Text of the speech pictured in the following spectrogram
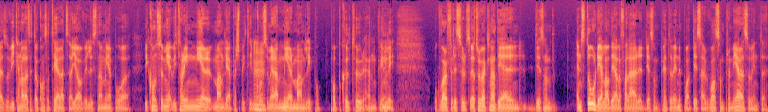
Alltså, vi kan alla sitta och konstatera att så här, ja, vi lyssnar mer på, vi, konsumer, vi tar in mer manliga perspektiv, Mm. konsumerar mer manlig pop, popkultur än kvinnlig. Och varför det ser ut så, jag tror verkligen att det är det som, en stor del av det i alla fall är det som Peter var inne på, att det är så här, vad som premieras och inte.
